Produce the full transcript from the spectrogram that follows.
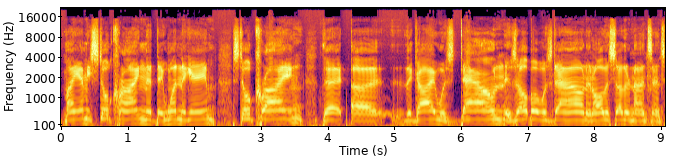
Miami's still crying that they won the game, still crying that uh, the guy was down, his elbow was down, and all this other nonsense.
